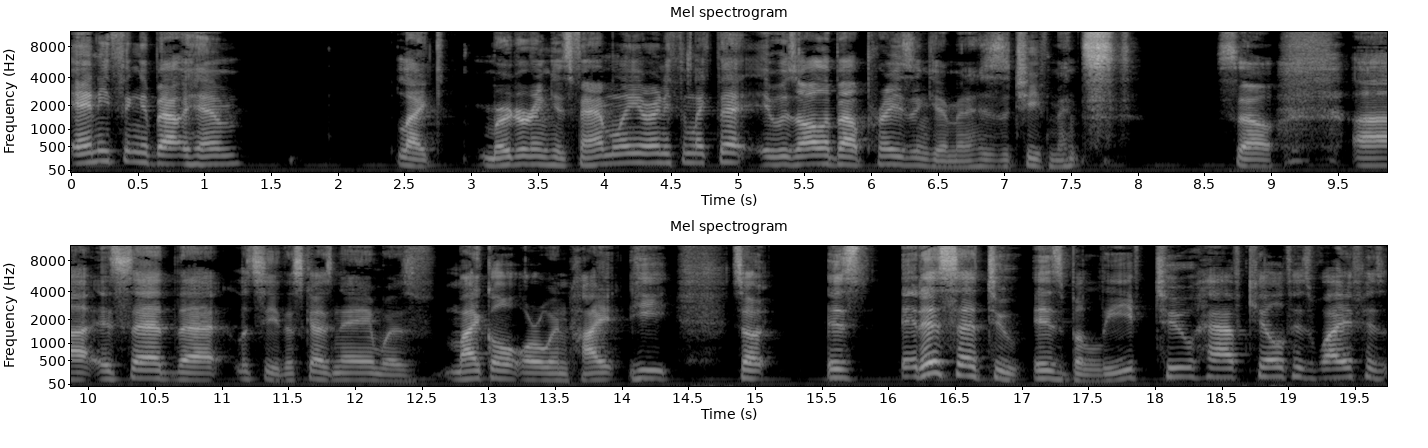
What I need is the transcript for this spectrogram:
anything about him like murdering his family or anything like that. It was all about praising him and his achievements. so, uh it said that let's see, this guy's name was Michael Orwin Haight. He so is it is said to is believed to have killed his wife, his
